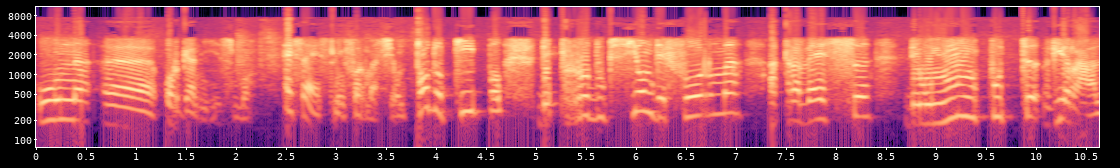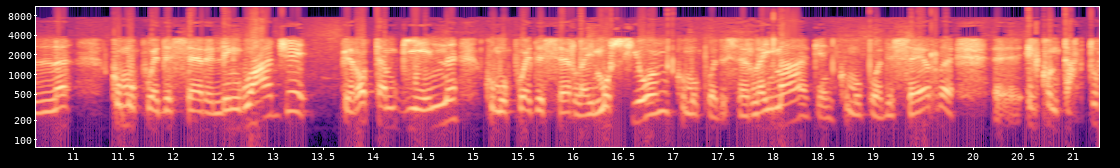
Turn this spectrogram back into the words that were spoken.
un eh, organismo. Esa es la información. Todo tipo de producción de forma a través de un input viral, como puede ser el lenguaje, pero también como puede ser la emoción, como puede ser la imagen, como puede ser eh, el contacto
